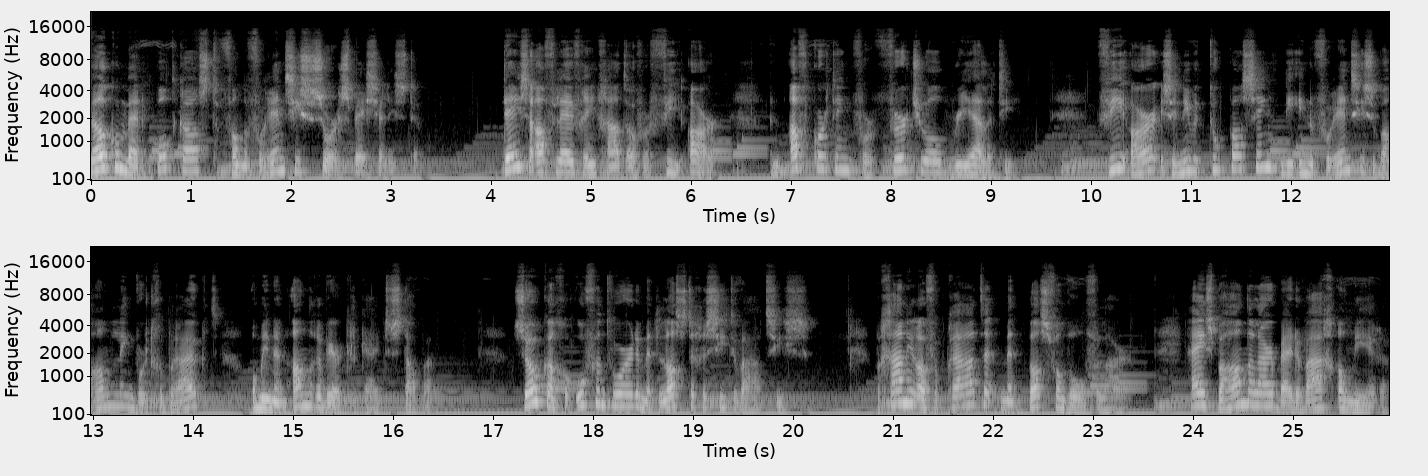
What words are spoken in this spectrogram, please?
Welkom bij de podcast van de Forensische Zorgspecialisten. Deze aflevering gaat over VR, een afkorting voor Virtual Reality. VR is een nieuwe toepassing die in de forensische behandeling wordt gebruikt om in een andere werkelijkheid te stappen. Zo kan geoefend worden met lastige situaties. We gaan hierover praten met Bas van Wolvelaar. Hij is behandelaar bij de Waag Almere.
